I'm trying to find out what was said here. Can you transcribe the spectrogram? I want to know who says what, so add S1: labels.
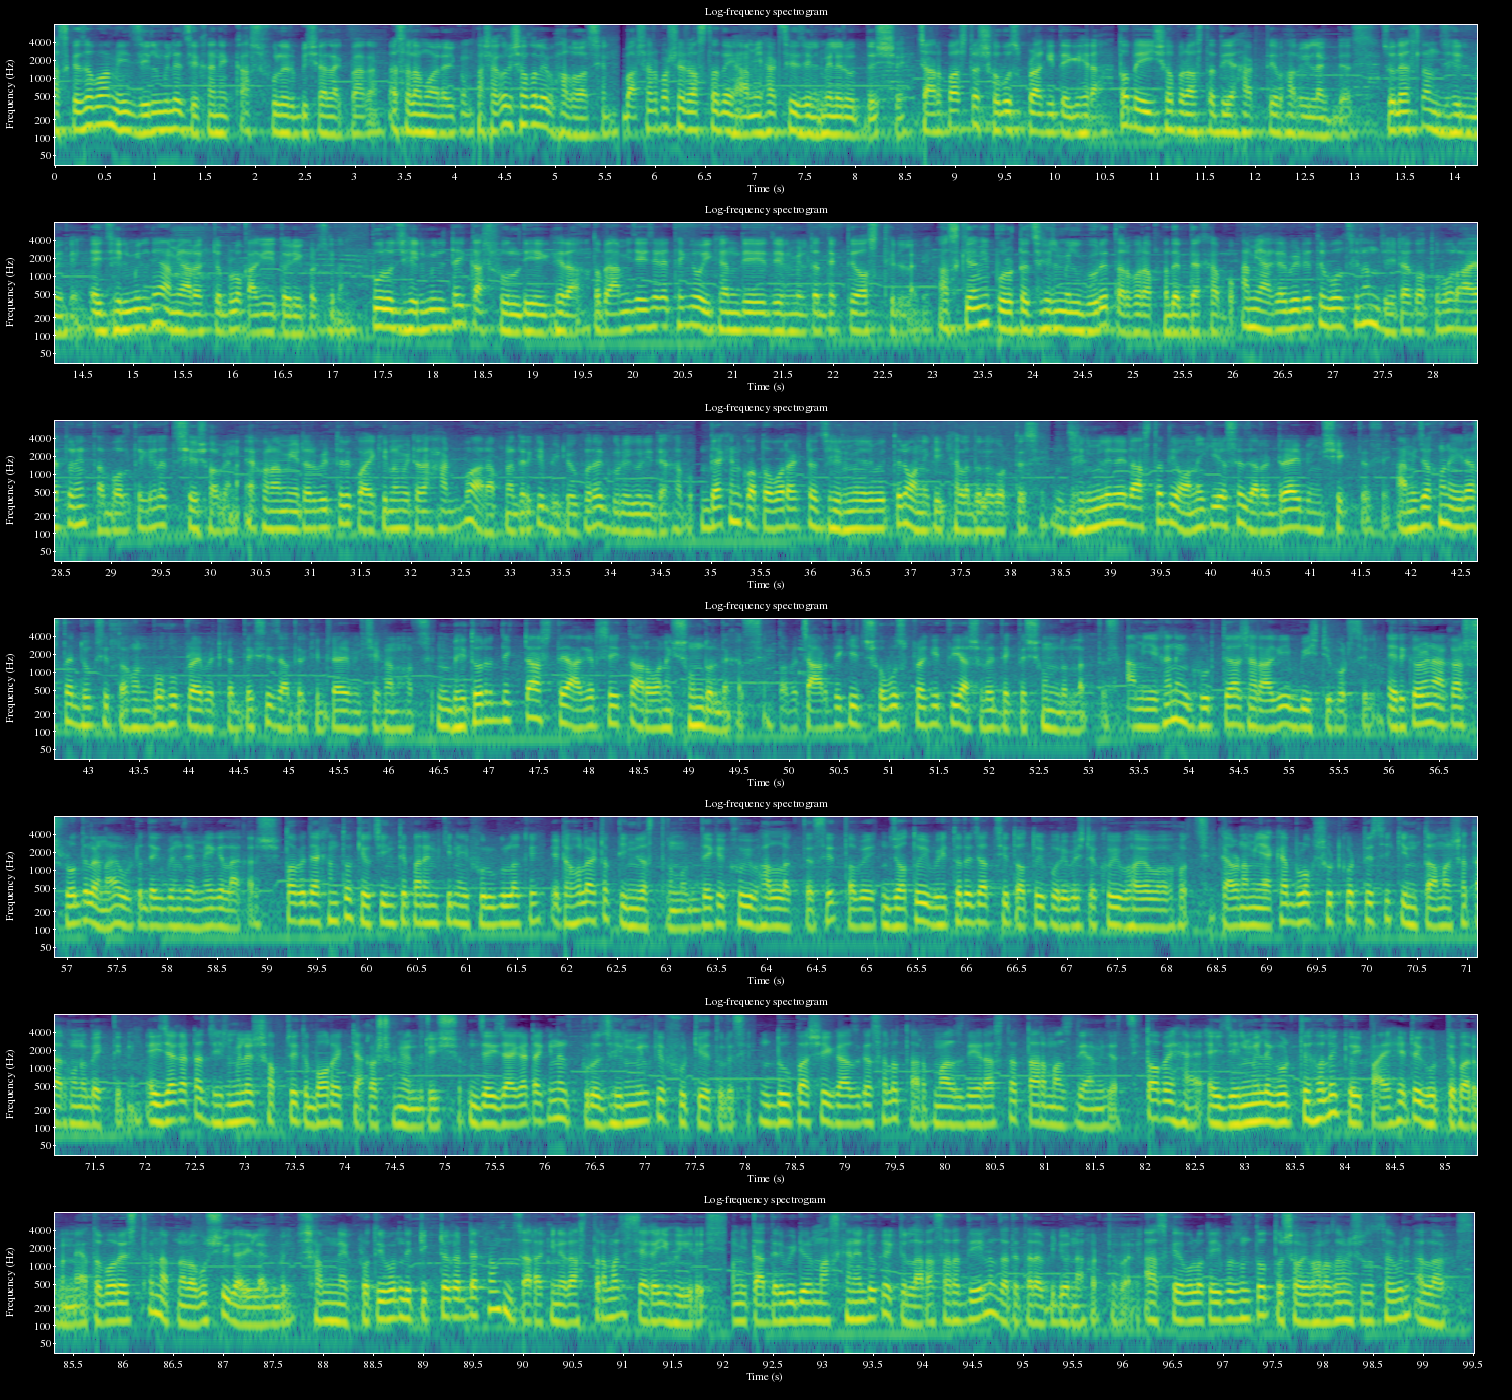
S1: আজকে যাব আমি ঝিলমিলে যেখানে কাশফুলের বিশাল এক বাগান। আসসালামু আলাইকুম। আশা করি সকলে ভালো আছেন। বাসার পাশের রাস্তা দিয়ে আমি হাঁটছি ঝিলমিলের উদ্দেশ্যে। চারপাশটা সবুজ প্রাকৃতে ঘেরা। তবে এই সব রাস্তা দিয়ে হাঁটতে ভালোই লাগবে চলে আসলাম ঝিলমিলে এই ঝিলমিল নিয়ে আমি আরও একটা ব্লক আগেই তৈরি করছিলাম। পুরো ঝিলমিলটাই কাশফুল দিয়ে ঘেরা। তবে আমি যেই জায়গা থেকে ওইখান দিয়ে ঝিলমিলটা দেখতে অস্থির লাগে। আজকে আমি পুরোটা ঝিলমিল ঘুরে তারপর আপনাদের দেখাবো। আমি আগের ভিডিওতে বলছিলাম যে এটা কত বড় আয়তনে তা বলতে গেলে শেষ হবে না। এখন আমি এটার ভিতরে কয়েক কিলোমিটার হাঁটবো আর আপনাদেরকে ভিডিও করে ঘুরে ঘুরে দেখাবো। দেখেন কত বড় একটা ঝিলমিলের ভিতরে অনেকেই খেলাধুলা করতেছে। ঝিলমিলের এই রাস্তা দিয়ে অনেকেই আছে যারা ড্রাইভিং শিখতেছে। আমি যখন এই রাস্তায় ঢুকছি তখন বহু প্রাইভেট কার দেখছি যাদেরকে ড্রাইভিং শেখানো হচ্ছে। ভিতরের দিকটা আসতে আগের সেই তো আরও অনেক সুন্দর দেখাচ্ছে। তবে চারদিকে সবুজ প্রকৃতি আসলে দেখতে সুন্দর লাগতেছে। আমি এখানে ঘুরতে আসার আগেই বৃষ্টি পড়ছিল। এর কারণে আকাশ রোদেলা নয়, উল্টো দেখবেন যে মেঘেল আকাশ। তবে দেখেন তো কেউ চিনতে পারেন কিনা এই ফুলগুলোকে? এটা হলো একটা তিন রাস্তার মোড় দেখে খুবই ভালো লাগতেছে, তবে যতই ভিতরে যাচ্ছি, ততই পরিবেশটা খুবই ভয়াবহ হচ্ছে। কারণ আমি একা ব্লগ শুট করতেছি, কিন্তু আমার সাথে আর কোনো ব্যক্তি নেই। এই জায়গাটা ঝিলমিলের সবচেয়ে বড় একটি আকর্ষণীয় দৃশ্য। যেই জায়গাটা কিনা পুরো ঝিলমিলকে ফুটিয়ে তুলেছে। দুপাশে গাছগাছালো, তার মাঝ দিয়ে রাস্তা, তার মাঝ দিয়ে আমি যাচ্ছি। তবে হ্যাঁ এই ঝিলমিলে ঘুরতে হলে কেউ পায়ে হেঁটে ঘুরতে পারবেন না। এত বড় স্থান আপনার অবশ্যই গাড়ি লাগবে। সামনে এক প্রতিবন্ধী টিকটকার দেখলাম যারা কিনে রাস্তার মাঝে চেগাই হয়ে রয়েছে। আমি তাদের ভিডিওর মাঝখানে ঢুকে একটু লারা সারা দিয়ে এলাম যাতে তারা ভিডিও না করতে পারে। আজকের ব্লগ এই পর্যন্ত। তো সবাই ভালো থাকবেন, সুস্থ থাকবেন। আল্লাহ হাফিজ।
